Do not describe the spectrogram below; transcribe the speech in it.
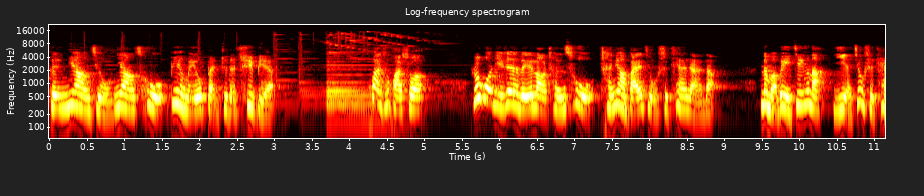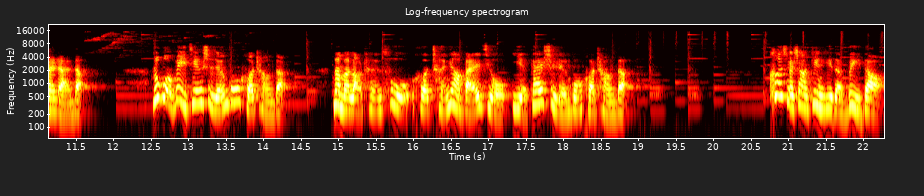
跟酿酒、酿醋并没有本质的区别。换句话说，如果你认为老陈醋、陈酿白酒是天然的，那么味精呢，也就是天然的。如果味精是人工合成的，那么老陈醋和陈酿白酒也该是人工合成的。科学上定义的味道。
